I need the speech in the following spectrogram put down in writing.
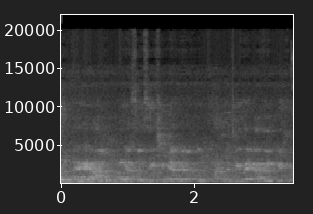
പട്ടം അലുമിനി അസോസിയേഷൻ ഞാൻ ഉദ്ഘാടനം ചെയ്തതായിട്ട് അറിയിക്കുന്നു.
